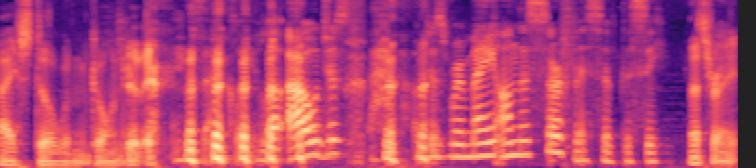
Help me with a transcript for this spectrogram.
I still wouldn't go under there. Exactly. I'll just I'll just remain on the surface of the sea. That's right.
